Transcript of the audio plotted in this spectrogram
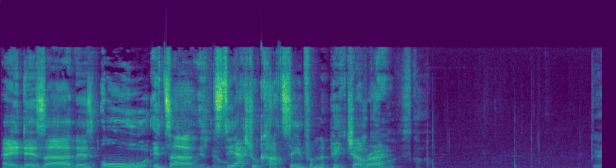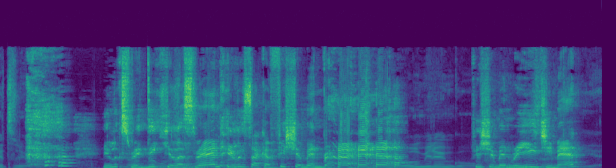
Hey, there's a uh, there's oh, it's a uh, it's the actual cutscene from the picture, bro. He looks ridiculous, man. He looks like a fisherman, bro. fisherman Ryuji, man.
